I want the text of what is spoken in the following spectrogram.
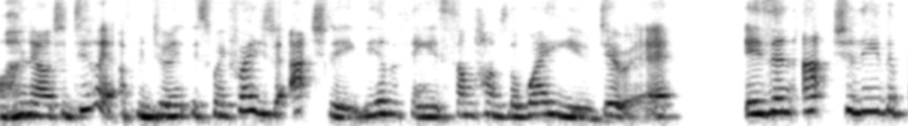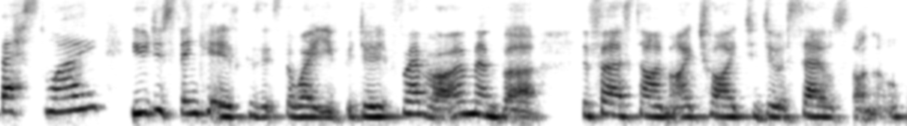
oh, I know how to do it. I've been doing it this way for ages. But actually, the other thing is sometimes the way you do it isn't actually the best way. You just think it is because it's the way you've been doing it forever. I remember the first time I tried to do a sales funnel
